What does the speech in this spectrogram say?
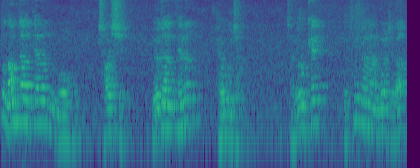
또 남자한테는 뭐 자식, 여자한테는 배우자. 자, 이렇게 통변하는 걸 제가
